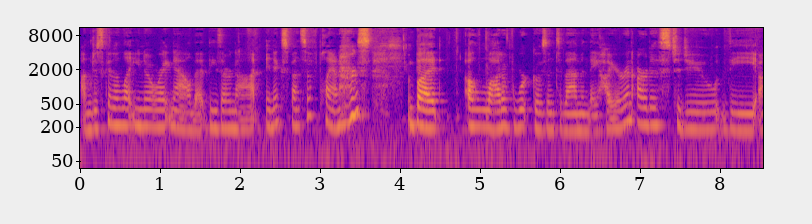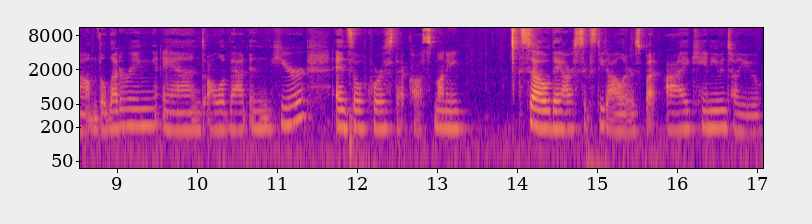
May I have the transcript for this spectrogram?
I'm just going to let you know right now that these are not inexpensive planners, but a lot of work goes into them and they hire an artist to do the um, the lettering and all of that in here and so of course that costs money so they are $60, but I can't even tell you.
